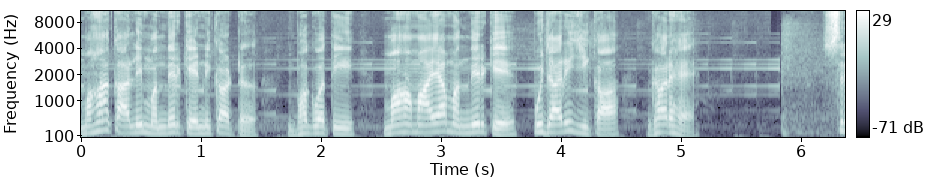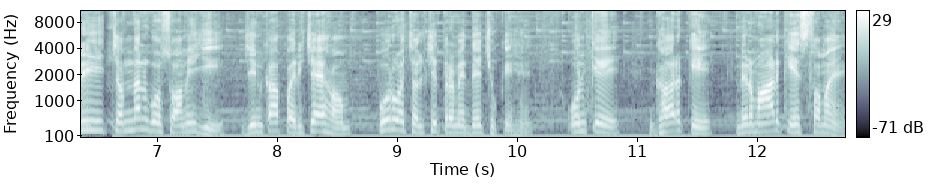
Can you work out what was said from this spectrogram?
महाकाली मंदिर के निकट भगवती महामाया मंदिर के पुजारी जी का घर है। श्री चंदन गोस्वामी जी, जिनका परिचय हम पूर्व चलचित्र में दे चुके हैं, उनके घर के निर्माण के समय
